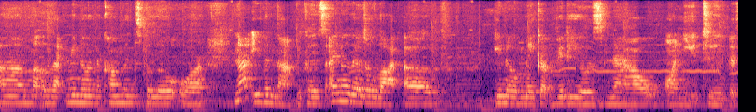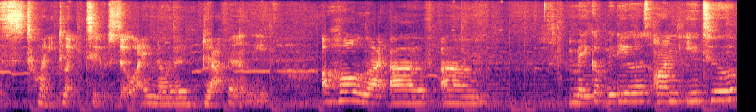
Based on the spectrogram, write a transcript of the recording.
um, let me know in the comments below or not even that because I know there's a lot of you know makeup videos now on YouTube. It's 2022 so I know there's definitely a whole lot of um, makeup videos on YouTube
